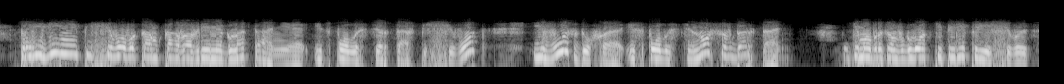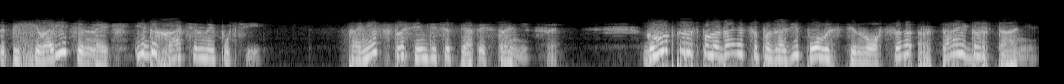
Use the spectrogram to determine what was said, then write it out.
– проведение пищевого комка во время глотания из полости рта в пищевод и воздуха из полости носа в гортань. Таким образом, в глотке перекрещиваются пищеварительные и дыхательные пути. Конец 175 страницы. Глотка располагается позади полости носа, рта и гортани.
